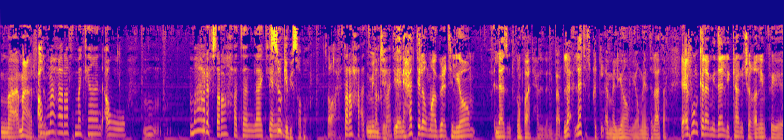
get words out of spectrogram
ما ما أعرف. أو ما عرف مكان أو ما أعرف صراحة لكن السوق يبي صبر صراحة. صراحة أتفق من جد. معك. يعني حتى لو ما بعت اليوم لازم تكون فاتحة الباب. لا لا تفقد الأمل يوم يومين ثلاثة. يعرفون كلامي ذا اللي كانوا شغالين في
